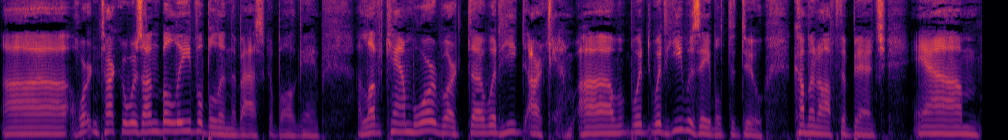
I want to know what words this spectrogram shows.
Uh, Horton Tucker was unbelievable in the basketball game. I loved Cam Ward, what, uh, what he, or Cam, uh, what, what he was able to do coming off the bench. Um,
